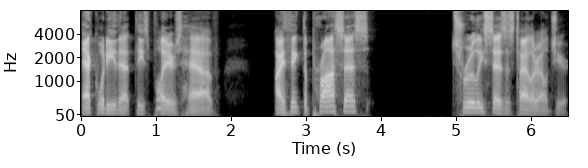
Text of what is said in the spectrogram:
equity that these players have. I think the process truly says is Tyler Allgeier.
